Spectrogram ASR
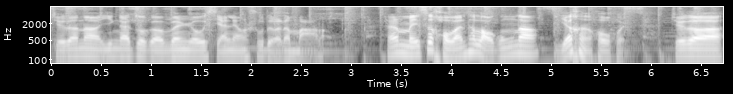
觉得呢应该做个温柔贤良淑德的妈妈。但是每次吼完她老公呢，也很后悔。觉得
